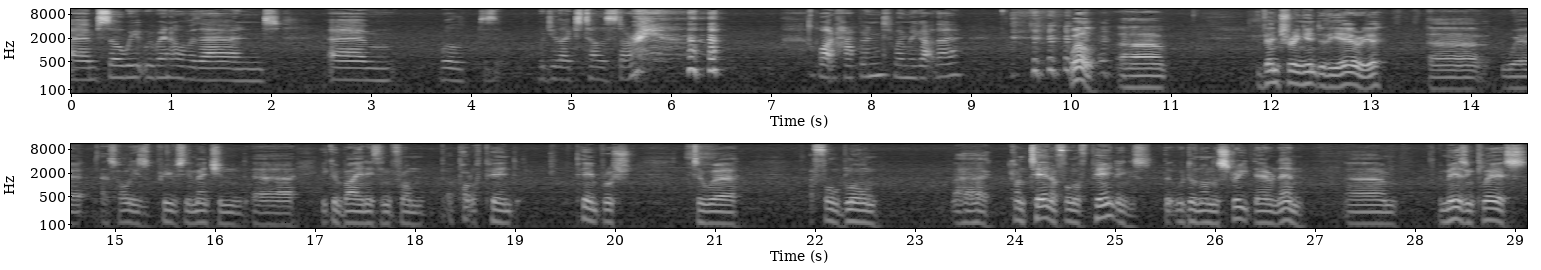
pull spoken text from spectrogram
Um, so we, we went over there and, um, well, does it, would you like to tell the story? what happened when we got there? well, uh, venturing into the area uh, where, as Holly has previously mentioned, uh, you can buy anything from a pot of paint, paintbrush, to a, a full-blown uh, container full of paintings that were done on the street there and then. Um, amazing place.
